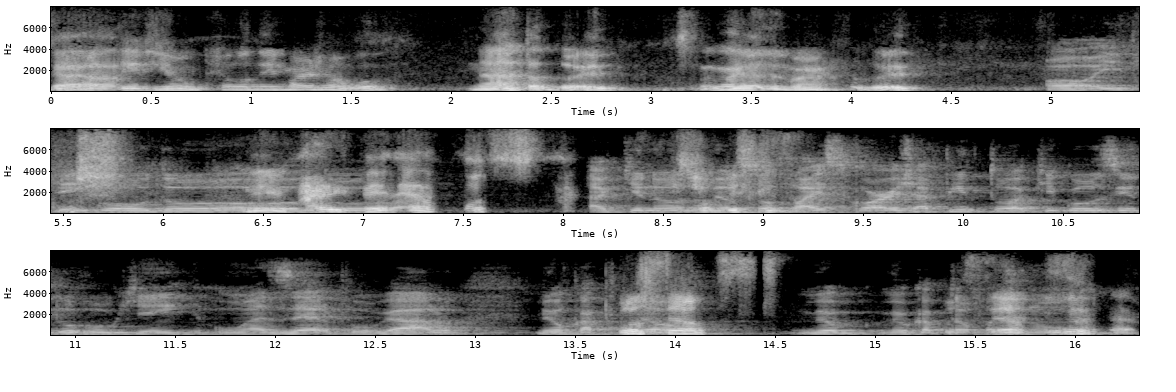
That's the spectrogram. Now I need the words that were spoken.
Caras. Teve um que o Neymar jogou. Não, tá doido? Você não ganhou, Neymar, tá doido? Ó, e tem gol do. Neymar e do- Pelé, aqui no, no eu meu sofá score já pintou aqui golzinho do Hulk, hein? 1x0 pro Galo. Meu capitão. Gostamos. Meu, meu capitão Gostamos. fazendo Puta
